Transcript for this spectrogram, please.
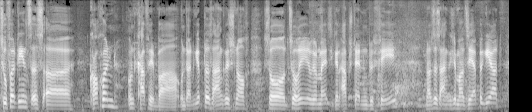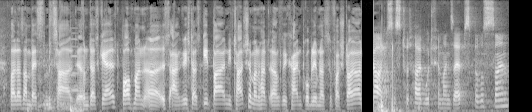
Zuverdienst ist äh, Kochen und Kaffeebar. Und dann gibt es eigentlich noch so zu regelmäßigen Abständen Buffet. Das ist eigentlich immer sehr begehrt, weil das am besten bezahlt ist. Und das Geld braucht man, äh, ist eigentlich, das geht bar in die Tasche. Man hat irgendwie kein Problem, das zu versteuern. Ja, das ist total gut für mein Selbstbewusstsein.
